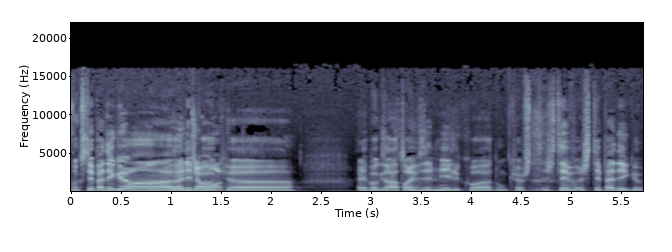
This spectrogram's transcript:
Donc c'était pas dégueu, hein. Oui, à l'époque. euh, à l'époque, Zerator il faisait 1000, quoi. Donc euh, j'étais- pas dégueu.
